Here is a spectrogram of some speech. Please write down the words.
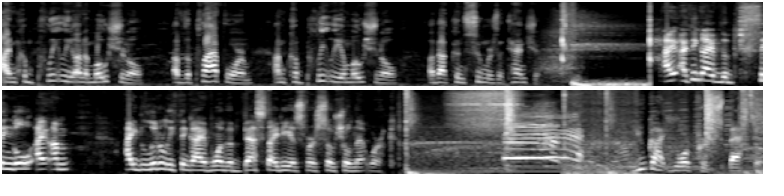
I'm completely unemotional of the platform. I'm completely emotional about consumers' attention. I, I think I have the single, I, I'm, I literally think I have one of the best ideas for a social network. You got your perspective.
